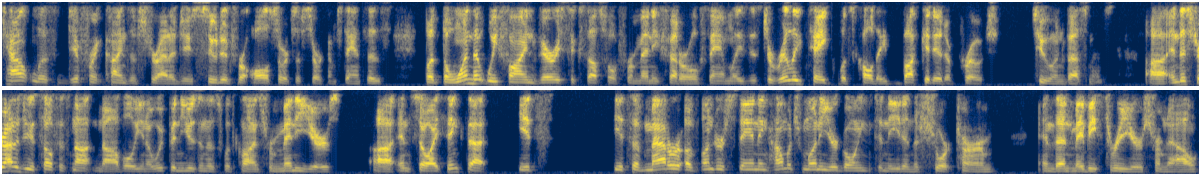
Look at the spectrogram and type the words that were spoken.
countless different kinds of strategies suited for all sorts of circumstances. But the one that we find very successful for many federal families is to really take what's called a bucketed approach to investments. Uh, and the strategy itself is not novel. You know, we've been using this with clients for many years. Uh, and so I think that it's it's a matter of understanding how much money you're going to need in the short term and then maybe three years from now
